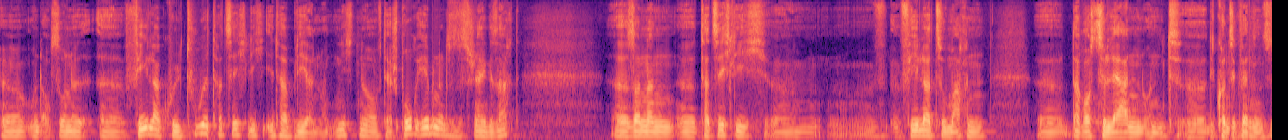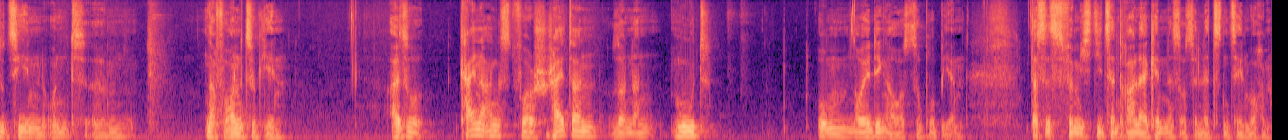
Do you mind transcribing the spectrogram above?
äh, und auch so eine äh, Fehlerkultur tatsächlich etablieren. Und nicht nur auf der Spruchebene, das ist schnell gesagt, äh, sondern äh, tatsächlich äh, Fehler zu machen, äh, daraus zu lernen und äh, die Konsequenzen zu ziehen und ähm, nach vorne zu gehen. Also keine Angst vor Scheitern, sondern Mut, um neue Dinge auszuprobieren. Das ist für mich die zentrale Erkenntnis aus den letzten zehn Wochen.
